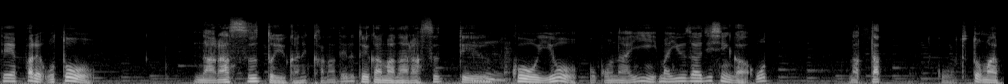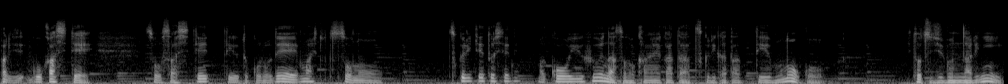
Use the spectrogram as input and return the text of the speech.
でやっぱり音を鳴らすというかね奏でるというか、まあ、鳴らすっていう行為を行い、まあ、ユーザー自身がお鳴ったこうちょっとまあやっぱり動かして操作してっていうところで、まあ、一つその作り手としてね、まあ、こういう風なその考え方作り方っていうものをこう一つ自分なりに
